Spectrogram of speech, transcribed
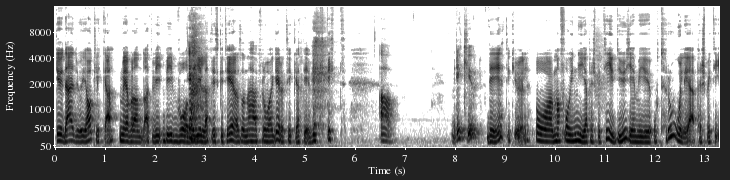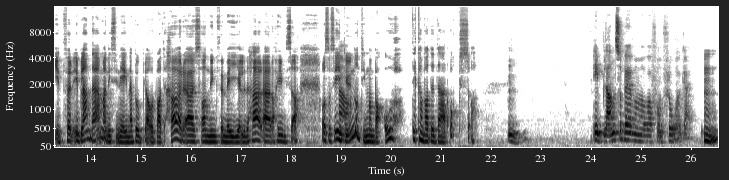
Det är ju där du och jag klickar med varandra, att vi, vi båda gillar att diskutera sådana här frågor och tycker att det är viktigt. Ja. Men det är kul. Det är jättekul. Och man får ju nya perspektiv. Du ger mig ju otroliga perspektiv. För ibland är man i sin egna bubbla och bara det här är sanning för mig eller det här är ahimsa. Och så säger ja. du någonting man bara åh, det kan vara det där också. Mm. Ibland så behöver man bara få en fråga. Mm.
